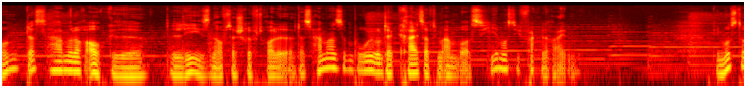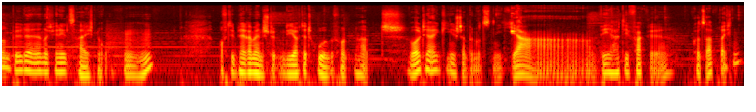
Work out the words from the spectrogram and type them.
Und das haben wir doch auch gelesen auf der Schriftrolle. Das Hammer-Symbol und der Kreis auf dem Amboss. Hier muss die Fackel rein. Die Muster und Bilder erinnern euch an die Zeichnung. Mhm. Auf den Pergamentstücken, die ihr auf der Truhe gefunden habt. Wollt ihr einen Gegenstand benutzen? Ja. Wer hat die Fackel? Kurz abbrechen.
